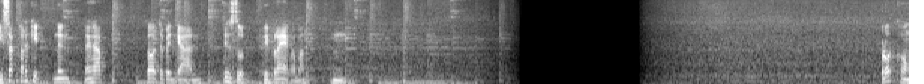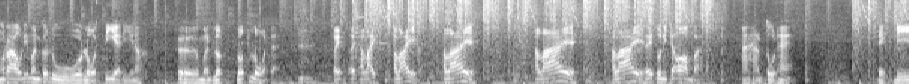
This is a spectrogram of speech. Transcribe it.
อีกสักภารกิจหนึ่งนะครับ ก็จะเป็นการสิ้นสุดคลิปแรกแล้วมั้งอืมรถของเรานี่มันก็ดูโหลดเตี้ยดีเนาะ เออ เหมือนรถรถโหลดอะเฮ้ยเฮ้ย อะไร อะไร อะไร อะไร อะไร เฮ้ย ตัวนี้จะอ้อมปะอาหารตูดให้ เด็กดี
